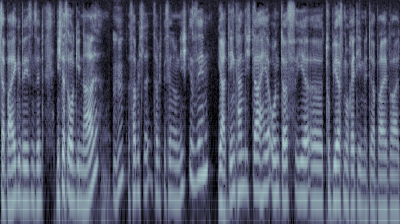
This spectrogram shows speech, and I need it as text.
dabei gewesen sind. Nicht das Original, mhm. das habe ich, hab ich bisher noch nicht gesehen. Ja, den kannte ich daher und dass hier äh, Tobias Moretti mit dabei war,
